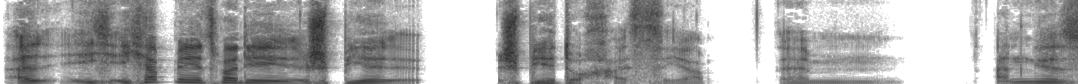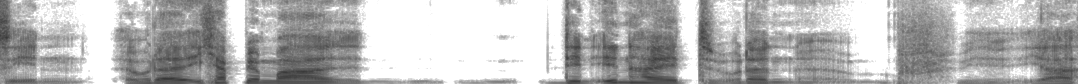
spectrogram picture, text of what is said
also ich, ich habe mir jetzt mal die Spiel, Spiel doch heißt sie ja, ähm, angesehen. Oder ich habe mir mal den Inhalt oder äh, ja,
